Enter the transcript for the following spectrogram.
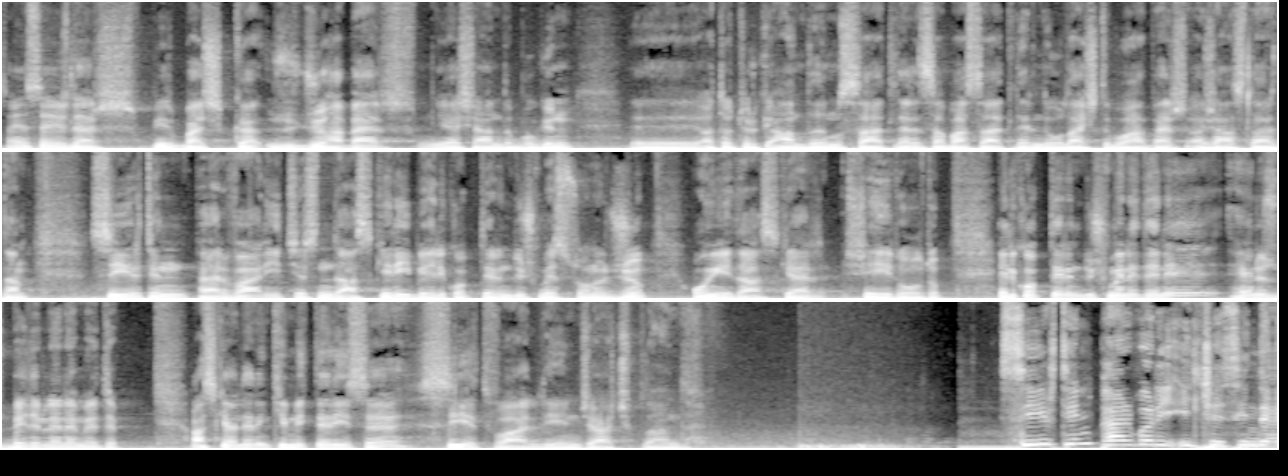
Sayın seyirciler bir başka üzücü haber yaşandı bugün. Ee, Atatürk'ü andığımız saatlerde sabah saatlerinde ulaştı bu haber ajanslardan. Siirt'in Pervari ilçesinde askeri bir helikopterin düşmesi sonucu 17 asker şehit oldu. Helikopterin düşme nedeni henüz belirlenemedi. Askerlerin kimlikleri ise Siirt Valiliğince açıklandı. Siirt'in Pervari ilçesinde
